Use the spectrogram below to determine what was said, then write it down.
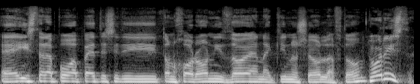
Όντως. Ε, ύστερα από απέτηση των χωρών, η ΔΟΕ ανακοίνωσε όλο αυτό. Ορίστε.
